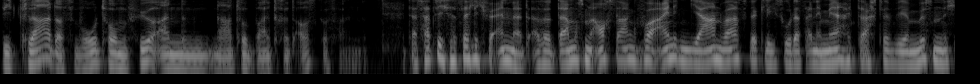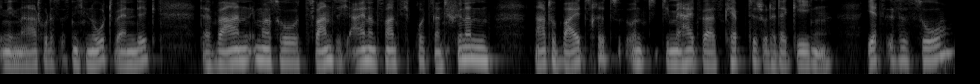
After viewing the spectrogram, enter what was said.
wie klar das Votum für einen NATO-Beitritt ausgefallen ist. Das hat sich tatsächlich verändert. Also da muss man auch sagen, vor einigen Jahren war es wirklich so, dass eine Mehrheit dachte, wir müssen nicht in die NATO, das ist nicht notwendig. Da waren immer so 20, 21 Prozent für einen NATO-Beitritt und die Mehrheit war skeptisch oder dagegen. Jetzt ist es so,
